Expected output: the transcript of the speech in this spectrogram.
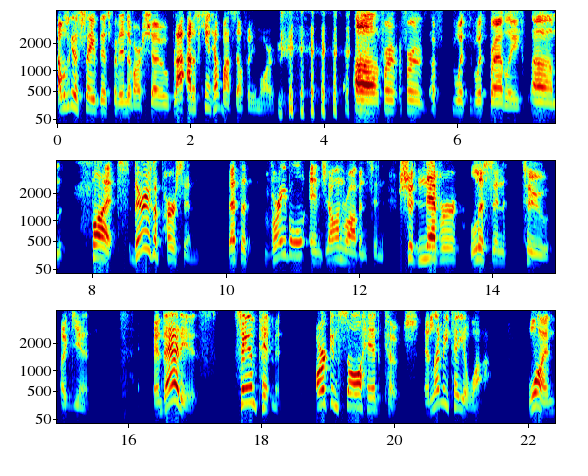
I was going to save this for the end of our show, but I, I just can't help myself anymore. uh, for for uh, with with Bradley, um, but there is a person that the Vrabel and Jon Robinson should never listen to again, and that is Sam Pittman, Arkansas head coach. And let me tell you why. One,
